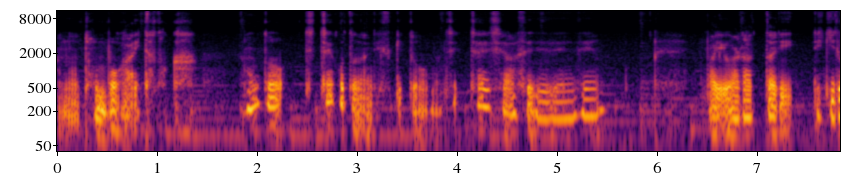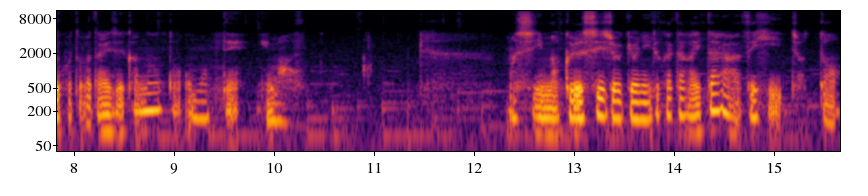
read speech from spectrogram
あのトンボがいたとか。本当ちっちゃいことなんですけどちっちゃい幸せで全然やっぱり笑ったりできることが大事かなと思っています。もし今苦しい状況にいる方がいたら是非ちょっと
